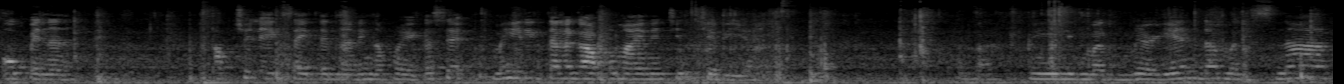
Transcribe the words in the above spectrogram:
Open na natin. Actually, excited na rin ako eh. Kasi mahilig talaga ako kumain ng chichirya. Diba? Mahilig mag-merienda, mag-snack.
